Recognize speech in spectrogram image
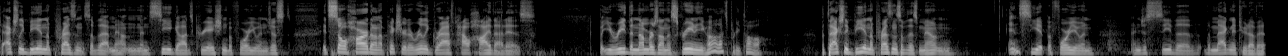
To actually be in the presence of that mountain and see God's creation before you, and just, it's so hard on a picture to really grasp how high that is. But you read the numbers on the screen and you go, oh, that's pretty tall. But to actually be in the presence of this mountain and see it before you and, and just see the, the magnitude of it,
